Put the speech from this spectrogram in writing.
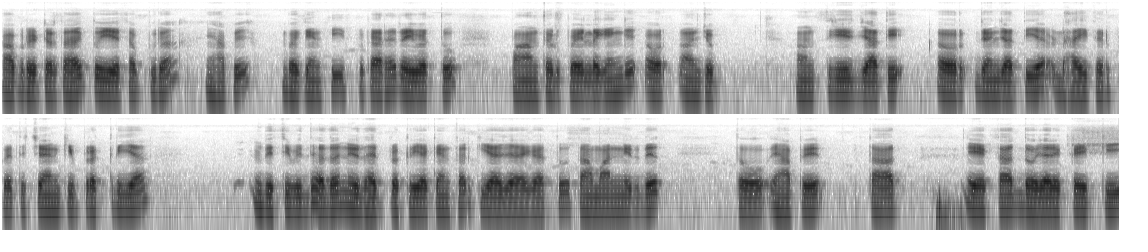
ऑपरेटर सहायक तो ये सब पूरा यहाँ पे वैकेंसी इस प्रकार है। बात तो पाँच सौ रुपये लगेंगे और जो अनुसूचित जाति और जनजाति है, ढाई सौ रुपये तो चयन की प्रक्रिया विश्वविद्यालय द्वारा निर्धारित प्रक्रिया के अनुसार किया जाएगा। तो सामान्य निर्देश तो यहाँ पे सात, एक सात दो हज़ार इक्कीस की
